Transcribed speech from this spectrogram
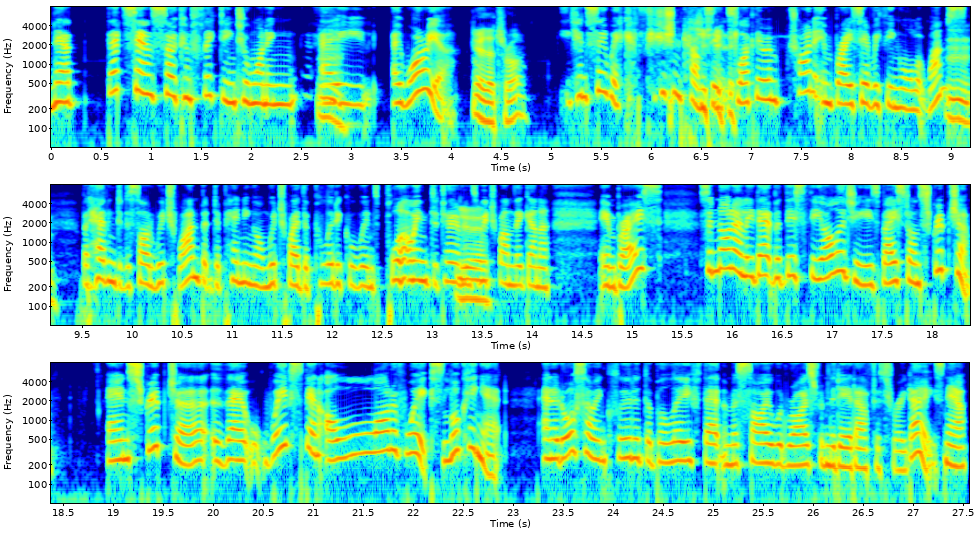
Now, that sounds so conflicting to wanting a, a warrior yeah, that's right. you can see where confusion comes in. It's like they're trying to embrace everything all at once, Mm. But having to decide which one. But depending on which way the political wind's blowing, determines Yeah. which one they're going to embrace. So not only that, but this theology is based on scripture, and scripture that we've spent a lot of weeks looking at. And it also included the belief that the Messiah would rise from the dead after three days. Now,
